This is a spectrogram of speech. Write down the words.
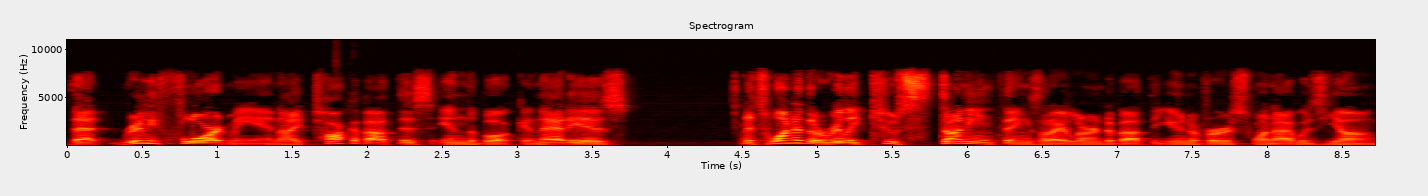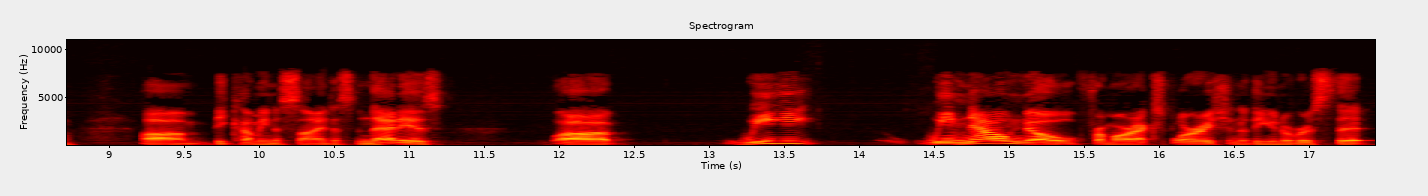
that really floored me, and I talk about this in the book, and that is it's one of the really two stunning things that I learned about the universe when I was young, um, becoming a scientist, and that is uh, we we now know from our exploration of the universe that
